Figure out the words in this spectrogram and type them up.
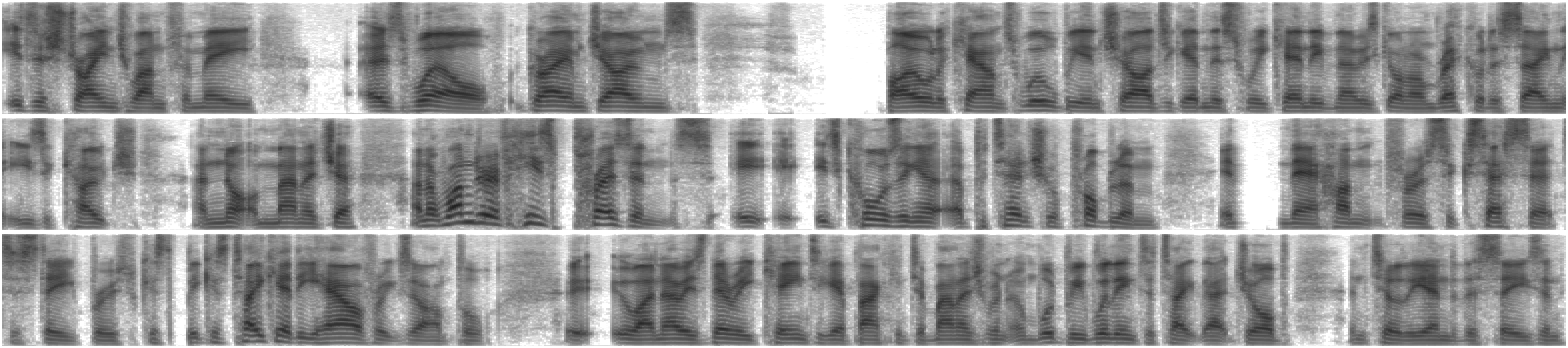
is a strange one for me as well. Graham Jones, by all accounts, will be in charge again this weekend, even though he's gone on record as saying that he's a coach and not a manager. And I wonder if his presence is causing a, potential problem in their hunt for a successor to Steve Bruce. Because, because take Eddie Howe, for example, who I know is very keen to get back into management and would be willing to take that job until the end of the season.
